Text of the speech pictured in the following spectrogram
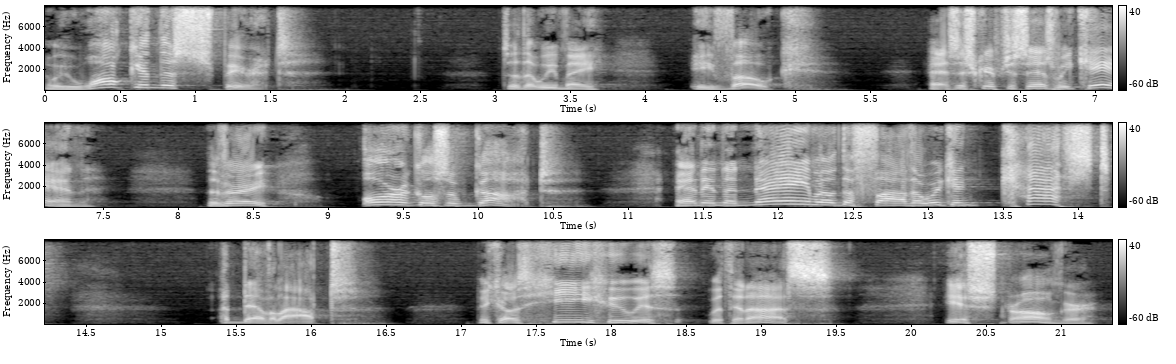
and we walk in the Spirit so that we may evoke, as the scripture says we can, the very oracles of God. And in the name of the Father, we can cast a devil out because he who is within us is stronger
